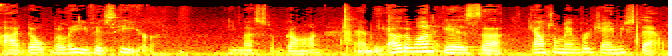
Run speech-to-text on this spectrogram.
I don't believe is here. He must have gone. And the other one is uh, Councilmember Jamie Stout.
